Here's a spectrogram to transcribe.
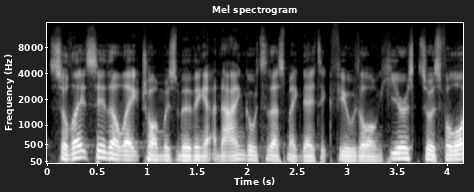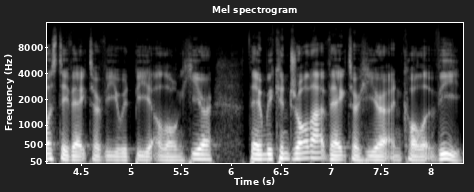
So let's say the electron was moving at an angle to this magnetic field along here, so its velocity vector v would be along here, then we can draw that vector here and call it v.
